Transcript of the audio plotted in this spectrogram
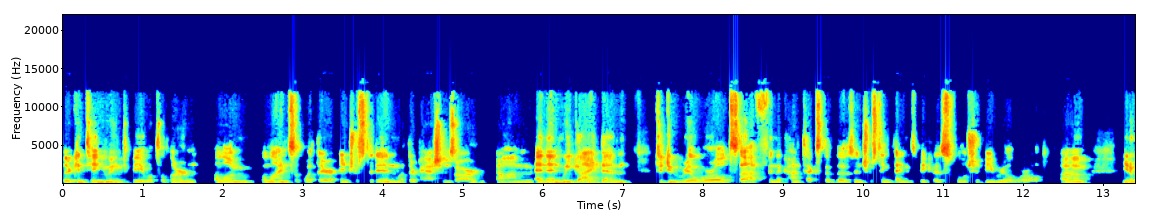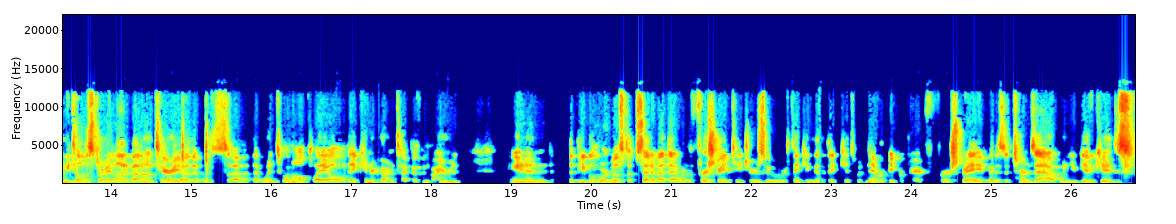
they're continuing to be able to learn along the lines of what they're interested in, what their passions are. Um, and then we guide them to do real world stuff in the context of those interesting things because school should be real world. Um, you know, we tell the story a lot about Ontario that was uh, that went to an all play, all day kindergarten type of environment. And the people who were most upset about that were the first grade teachers who were thinking that the kids would never be prepared for first grade. But as it turns out, when you give kids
